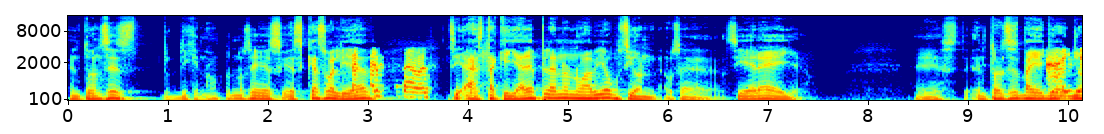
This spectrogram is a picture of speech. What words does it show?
entonces dije, no, pues no sé, es, es casualidad. Sí, hasta que ya de plano no había opción, o sea, si era ella. Este, entonces, vaya, yo, Ay, yo,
